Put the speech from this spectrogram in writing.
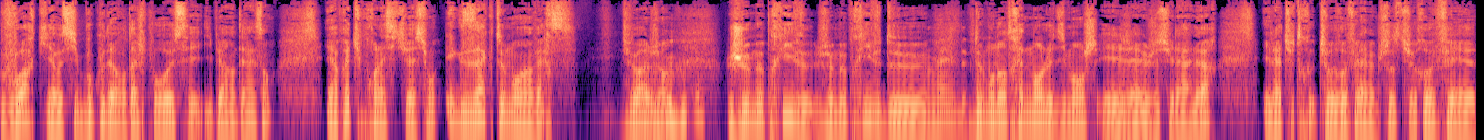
voir qu'il y a aussi beaucoup d'avantages pour eux, c'est hyper intéressant. Et après, tu prends la situation exactement inverse. Tu vois, genre, je me prive, je me prive de de, mon entraînement le dimanche et je suis là à l'heure. Et là, tu tu refais la même chose, tu refais,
